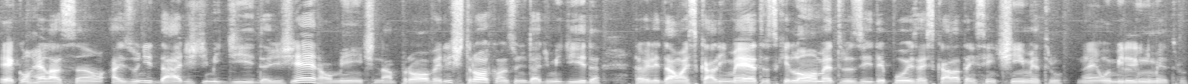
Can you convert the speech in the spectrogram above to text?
é com relação às unidades de medida. Geralmente na prova eles trocam as unidades de medida. Então ele dá uma escala em metros, quilômetros e depois a escala está em centímetro, né, ou milímetro.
